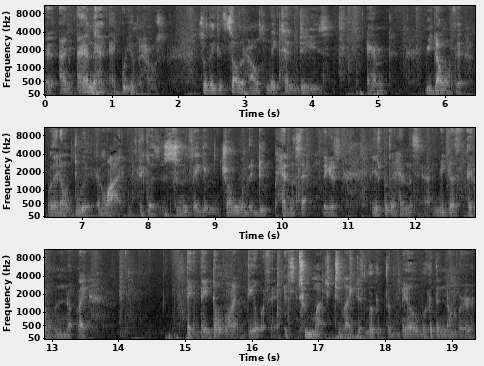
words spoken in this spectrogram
And, and, and they have equity in their house. So they could sell their house, make 10 G's, and be done with it. But they don't do it. And why? It's because as soon as they get in trouble, what they do, head in the sand. They just they just put their head in the sand because they don't know like they, they don't want to deal with it. It's too much to like just look at the bill, look at the number.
